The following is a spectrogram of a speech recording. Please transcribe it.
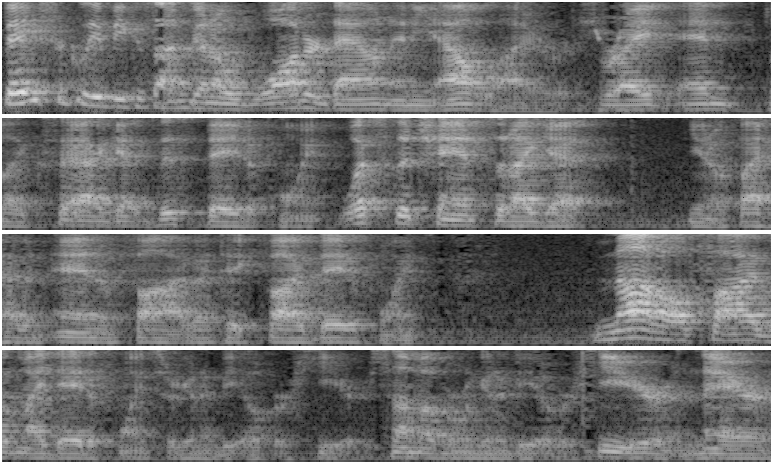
basically because I'm going to water down any outliers, right? And like say I get this data point, what's the chance that I get, you know, if I have an n of 5, I take 5 data points. Not all five of my data points are going to be over here. Some of them are going to be over here and there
